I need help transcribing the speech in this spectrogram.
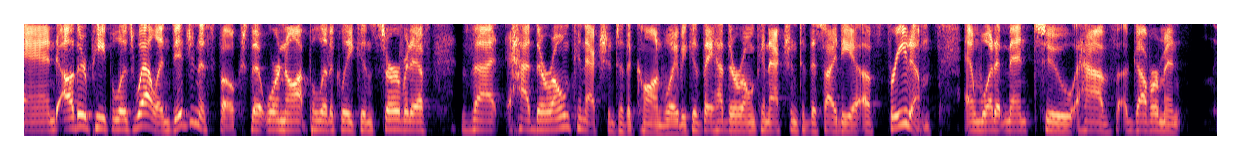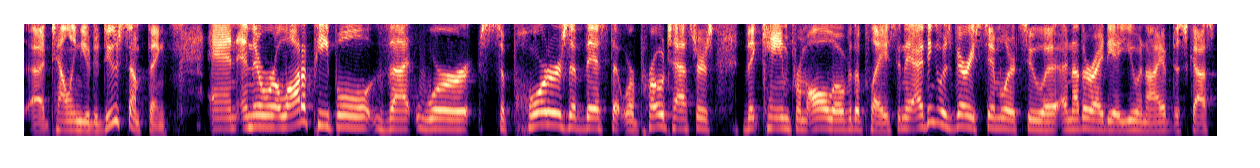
And other people as well, indigenous folks that were not politically conservative, that had their own connection to the convoy because they had their own connection to this idea of freedom and what it meant to have a government uh, telling you to do something. And and there were a lot of people that were supporters of this that were protesters that came from all over the place. And i think it was very similar to a, another idea you and i have discussed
